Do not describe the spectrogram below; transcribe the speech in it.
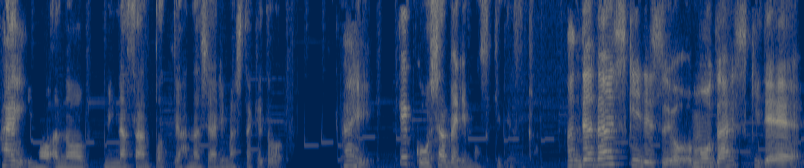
はい。もあの、皆さんとっていう話ありましたけど、はい。結構おしゃべりも好きですか？で大好きですよ。もう大好きで、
